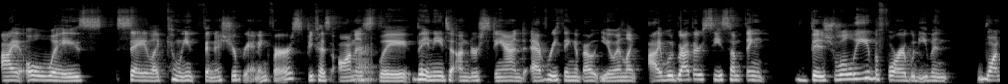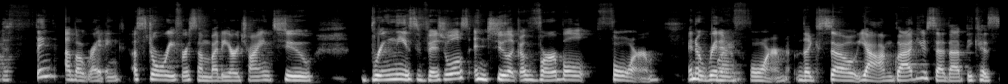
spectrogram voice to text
I always say, like, can we finish your branding first? Because honestly, right. they need to understand everything about you. And like, I would rather see something visually before I would even want to think about writing a story for somebody or trying to bring these visuals into like a verbal form in a written right. form. Like, so yeah, I'm glad you said that because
